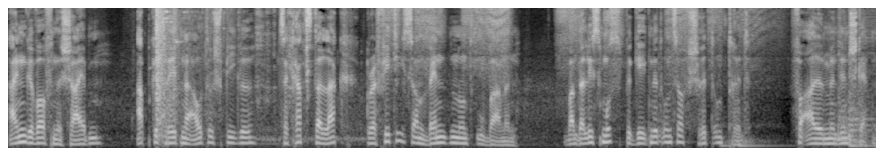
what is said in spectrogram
Eingeworfene Scheiben, abgetretene Autospiegel, zerkratzter Lack, Graffitis an Wänden und U-Bahnen. Vandalismus begegnet uns auf Schritt und Tritt, vor allem in den Städten.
